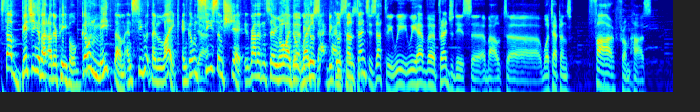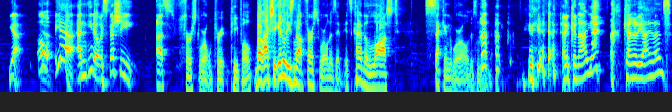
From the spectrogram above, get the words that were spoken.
stop bitching about other people go and meet them and see what they're like and go and Yeah. see some shit rather than saying oh i don't Yeah, like because that kind of because person." sometimes exactly we we have a prejudice uh, about uh, what happens far from us. Yeah. Oh, yeah. And, you know, especially us first world people. Well, actually, Italy's not first world, is it? It's kind of the lost second world, isn't it? And Canary, Canary Islands.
